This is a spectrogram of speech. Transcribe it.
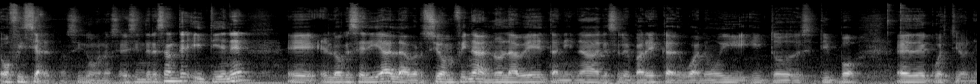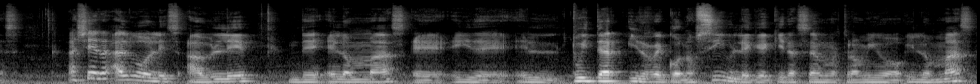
oficial. Así que bueno, es interesante y tiene eh, lo que sería la versión final, no la beta ni nada que se le parezca de One y todo ese tipo eh, de cuestiones. Ayer algo les hablé de Elon Musk eh, y de el Twitter irreconocible que quiere hacer nuestro amigo Elon Musk.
